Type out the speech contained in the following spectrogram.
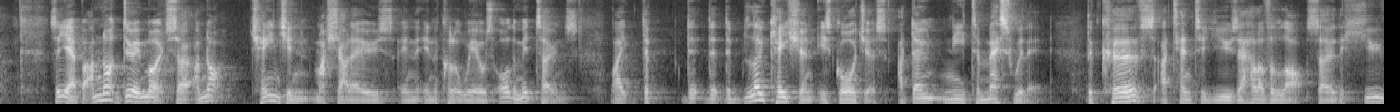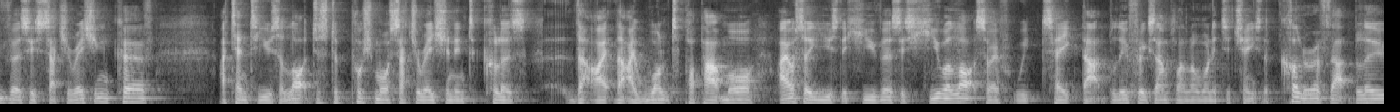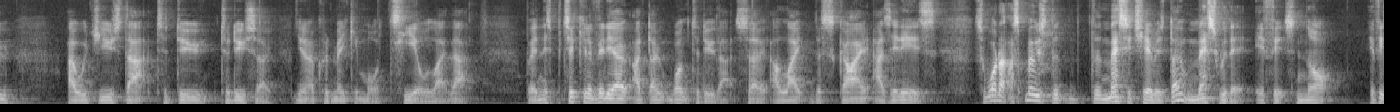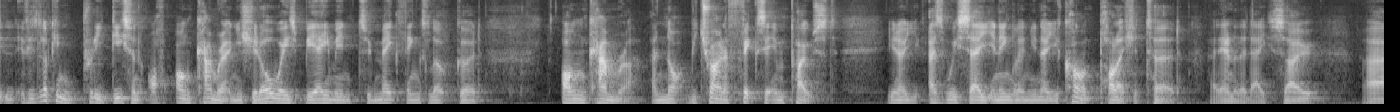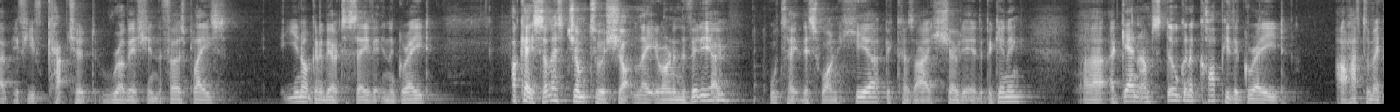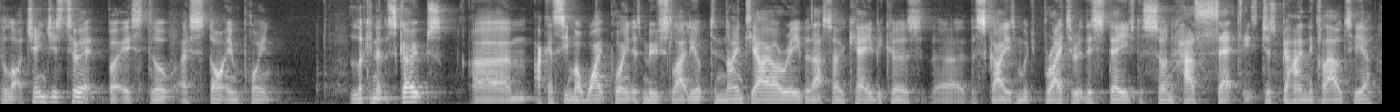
So yeah, but I'm not doing much. So I'm not changing my shadows in, in the color wheels or the midtones. Like the, the, the, the location is gorgeous. I don't need to mess with it. The curves I tend to use a hell of a lot. So the hue versus saturation curve, I tend to use a lot just to push more saturation into colors uh, that I that I want to pop out more. I also use the hue versus hue a lot. So if we take that blue, for example, and I wanted to change the color of that blue, I would use that to do to do so. You know, I could make it more teal like that. But in this particular video, I don't want to do that. So I like the sky as it is. So what I, I suppose the, the message here is don't mess with it if it's not, if, it, if it's looking pretty decent off on camera and you should always be aiming to make things look good on camera and not be trying to fix it in post. You know, as we say in England, you know, you can't polish a turd at the end of the day. So uh, if you've captured rubbish in the first place, you're not going to be able to save it in the grade. Okay, so let's jump to a shot later on in the video. We'll take this one here because I showed it at the beginning. Uh, again, I'm still going to copy the grade. I'll have to make a lot of changes to it, but it's still a starting point. Looking at the scopes, um, I can see my white point has moved slightly up to 90 IRE, but that's okay because uh, the sky is much brighter at this stage. The sun has set, it's just behind the clouds here.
